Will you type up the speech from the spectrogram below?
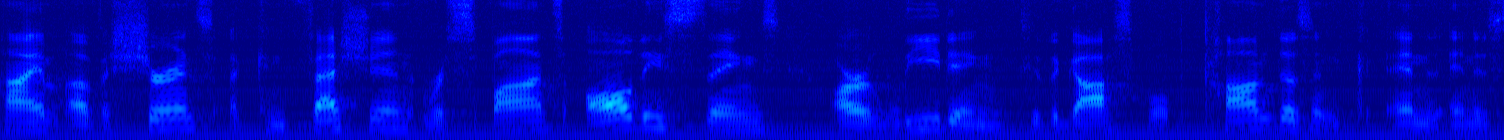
time of assurance, a confession, response. All these things are leading to the gospel. Tom doesn't, and, and his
